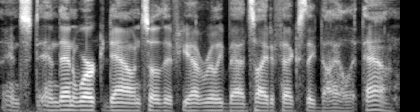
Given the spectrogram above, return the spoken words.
and and then work down so that if you have really bad side effects, they dial it down.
